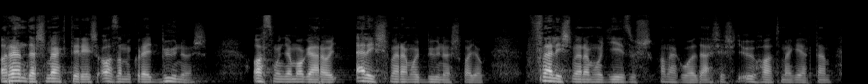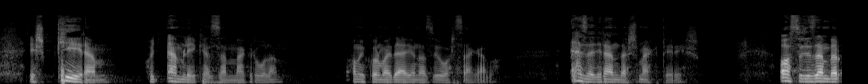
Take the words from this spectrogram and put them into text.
A rendes megtérés az, amikor egy bűnös azt mondja magára, hogy elismerem, hogy bűnös vagyok. Felismerem, hogy Jézus a megoldás, és hogy ő halt megértem. És kérem, hogy emlékezzem meg rólam, amikor majd eljön az ő országába. Ez egy rendes megtérés. Az, hogy az ember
